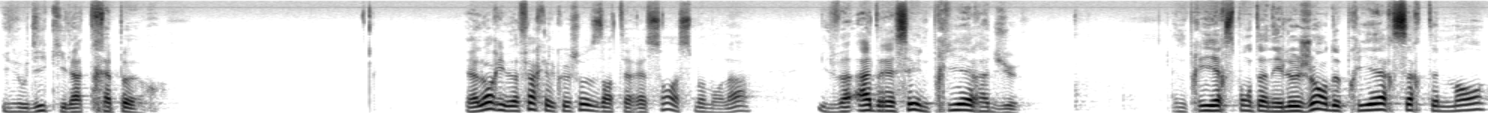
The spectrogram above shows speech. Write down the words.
il nous dit qu'il a très peur. Et alors il va faire quelque chose d'intéressant à ce moment-là. Il va adresser une prière à Dieu. Une prière spontanée. Le genre de prière certainement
